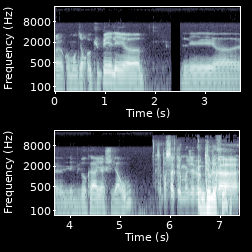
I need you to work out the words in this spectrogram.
euh, comment dire, occuper les euh, les euh, les Budoka et Ashigaru. C'est pour ça que moi j'avais opté pour la,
